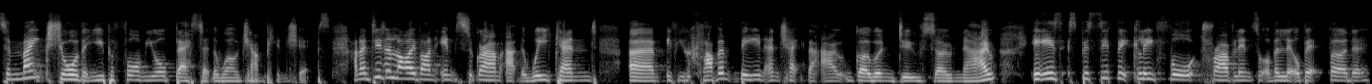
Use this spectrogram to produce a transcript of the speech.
to make sure that you perform your best at the World Championships. And I did a live on Instagram at the weekend. Um, if you haven't been and checked that out, go and do so now. It is specifically for traveling sort of a little bit further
